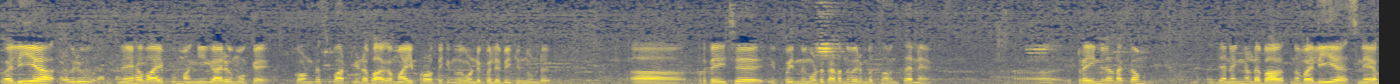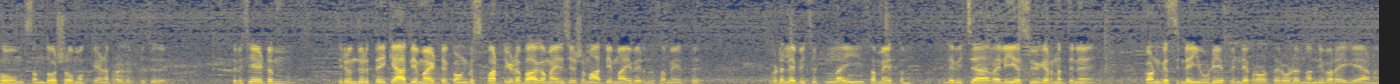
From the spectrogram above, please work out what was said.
വലിയ ഒരു സ്നേഹവായ്പും അംഗീകാരവും ഒക്കെ കോൺഗ്രസ് പാർട്ടിയുടെ ഭാഗമായി പ്രവർത്തിക്കുന്നത് കൊണ്ട് ഇപ്പോൾ ലഭിക്കുന്നുണ്ട്. പ്രത്യേകിച്ച് ഇപ്പോൾ ഇന്നിങ്ങോട്ട് കടന്നു വരുമ്പോൾ തന്നെ ട്രെയിനിലടക്കം ജനങ്ങളുടെ ഭാഗത്തുനിന്ന് വലിയ സ്നേഹവും സന്തോഷവും ഒക്കെയാണ് പ്രകടിപ്പിച്ചത്. തീർച്ചയായിട്ടും തിരുവനന്തപുരത്തേക്ക് ആദ്യമായിട്ട് കോൺഗ്രസ് പാർട്ടിയുടെ ഭാഗമായതിനു ശേഷം ആദ്യമായി വരുന്ന സമയത്ത് ഇവിടെ ലഭിച്ചിട്ടുള്ള ഈ സമയത്തും ലഭിച്ച വലിയ സ്വീകരണത്തിന് കോൺഗ്രസിന്റെ യു ഡി എഫിന്റെ പ്രവർത്തകരോട് നന്ദി പറയുകയാണ്.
